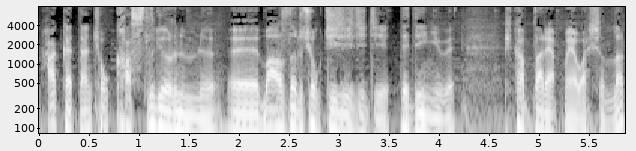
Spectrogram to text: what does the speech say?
hakikaten çok kaslı görünümlü. e, bazıları çok cici cici dediğin gibi. Pikaplar yapmaya başladılar.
